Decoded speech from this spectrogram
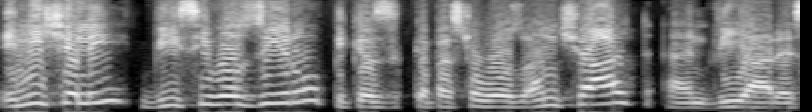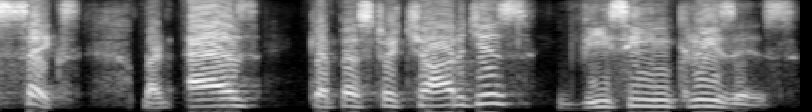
Initially VC was 0 because capacitor was uncharged and VR is 6. But as capacitor charges VC increases.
